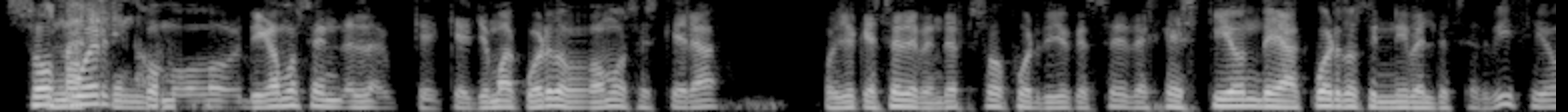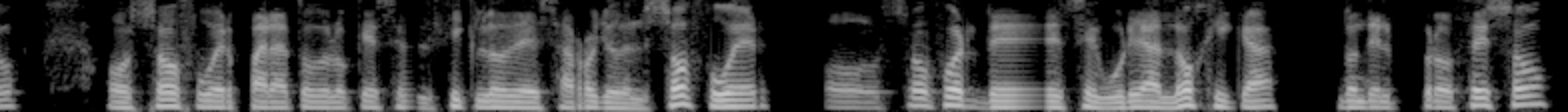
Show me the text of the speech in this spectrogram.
software como, digamos, en que, que, yo me acuerdo, vamos, es que era, pues yo qué sé, de vender software, yo qué sé, de gestión de acuerdos en nivel de servicio, o software para todo lo que es el ciclo de desarrollo del software, o software de seguridad lógica, donde el proceso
